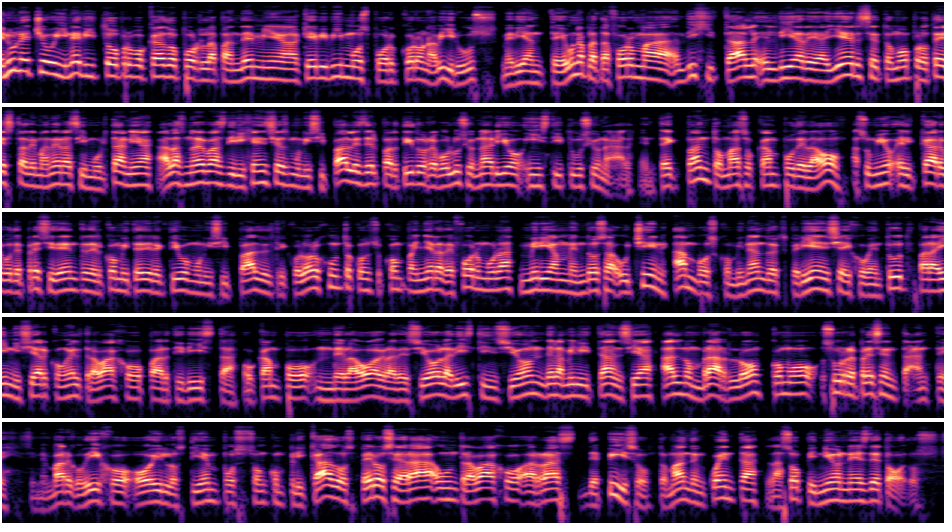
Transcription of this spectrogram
En un hecho inédito provocado por la pandemia que vivimos por coronavirus, mediante una plataforma digital, el día de ayer se tomó protesta de manera simultánea a las nuevas dirigencias municipales del Partido Revolucionario Institucional. En Tecpan, Tomás Ocampo de la O asumió el cargo de presidente del Comité Directivo Municipal del Tricolor junto con su compañera de fórmula, Miriam Mendoza Uchín, ambos combinando experiencia y juventud para iniciar con el trabajo para partidista. Ocampo de la O agradeció la distinción de la militancia al nombrarlo como su representante. Sin embargo, dijo, hoy los tiempos son complicados, pero se hará un trabajo a ras de piso, tomando en cuenta las opiniones de todos.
